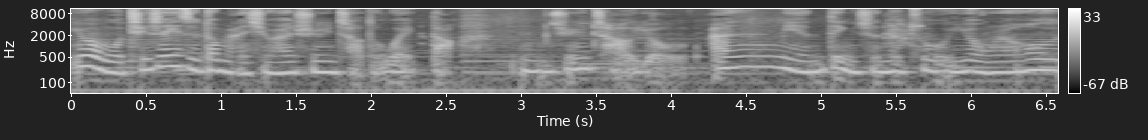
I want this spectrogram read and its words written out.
因为我其实一直都蛮喜欢薰衣草的味道，嗯，薰衣草有安眠定神的作用，然后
